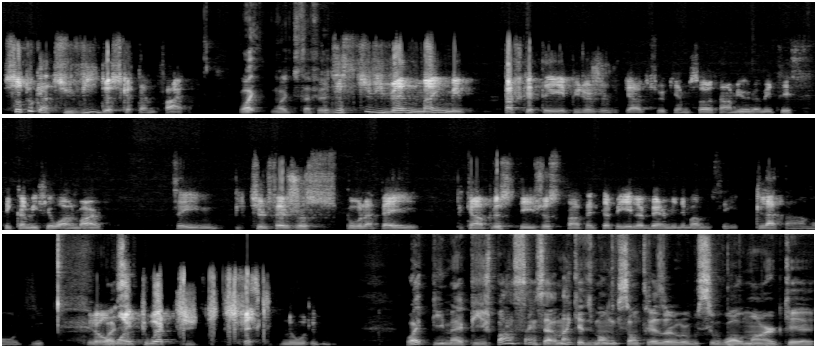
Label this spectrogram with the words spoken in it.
Surtout quand tu vis de ce que tu aimes faire. Oui, oui, tout à fait. si tu vivais de même, mais parce que t'es, puis là, je regarde ceux qui aiment ça, tant mieux, là, mais tu sais, si t'es commis chez Walmart, tu sais, puis que tu le fais juste pour la paye, puis qu'en plus, t'es juste en train de te payer le bare minimum, c'est plate en maudit. Et là, au moins, toi, tu, fais ce qui te nourrit. Oui, puis, mais, puis je pense sincèrement qu'il y a du monde qui sont très heureux aussi au Walmart, que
